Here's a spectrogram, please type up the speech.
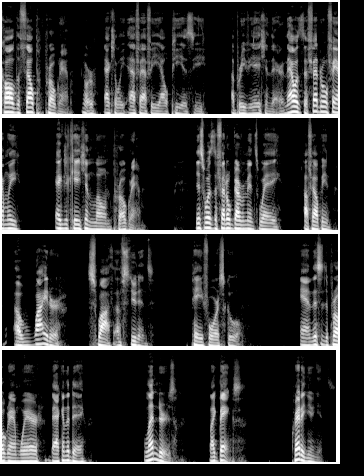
called the FELP program, or actually FFELP is the abbreviation there. And that was the Federal Family Education Loan Program. This was the federal government's way of helping a wider swath of students pay for school. And this is the program where back in the day, lenders like banks, credit unions,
